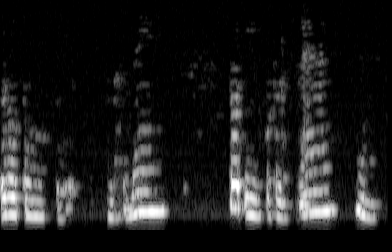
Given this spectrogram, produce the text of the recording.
売ろうと思ってるんだよね。ということですね。うん。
